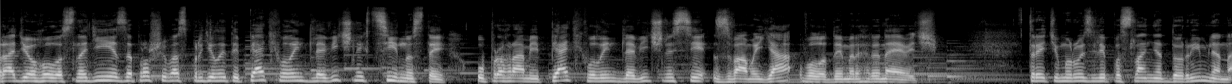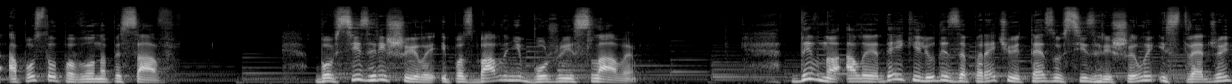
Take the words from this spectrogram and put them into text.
Радіо Голос Надії запрошує вас приділити 5 хвилин для вічних цінностей у програмі «5 хвилин для вічності. З вами я, Володимир Гриневич. В третьому розділі послання до римлян апостол Павло написав: бо всі згрішили і позбавлені Божої слави. Дивно, але деякі люди заперечують тезу всі згрішили і стверджують,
